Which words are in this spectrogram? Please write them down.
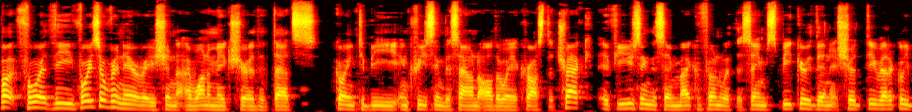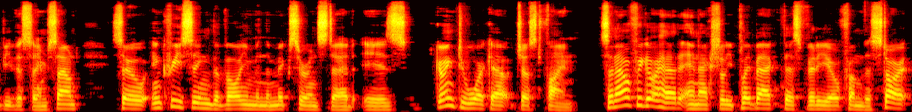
But for the voiceover narration, I want to make sure that that's going to be increasing the sound all the way across the track. If you're using the same microphone with the same speaker, then it should theoretically be the same sound. So increasing the volume in the mixer instead is going to work out just fine. So now if we go ahead and actually play back this video from the start,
